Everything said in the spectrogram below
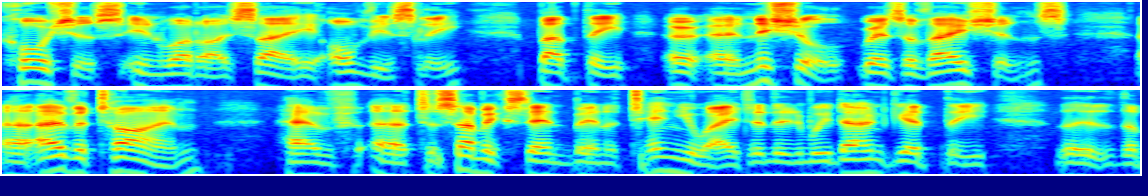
cautious in what I say, obviously, but the uh, initial reservations uh, over time have uh, to some extent been attenuated, and we don't get the the, the,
